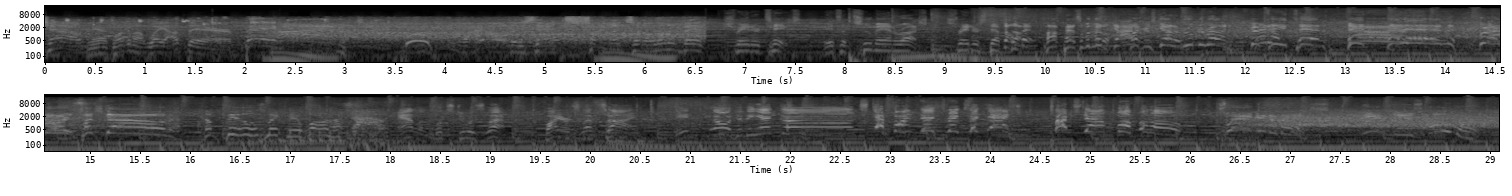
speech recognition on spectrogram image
Watch out. Yeah, talking about way out there. Boeheim! Wow, is that silence in a little bit? Shrader takes. It's a two-man rush. Shrader steps up. Pop pass over the middle. Got Tucker's got it. Room to run. 15, 10. Hit, hit in. For an orange touchdown. The Bills make me wanna shout. Allen looks to his left. Fires left side. In, oh, to the end zone. Stefon Diggs makes the catch. Touchdown, Buffalo. Swing and a miss. It is over.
